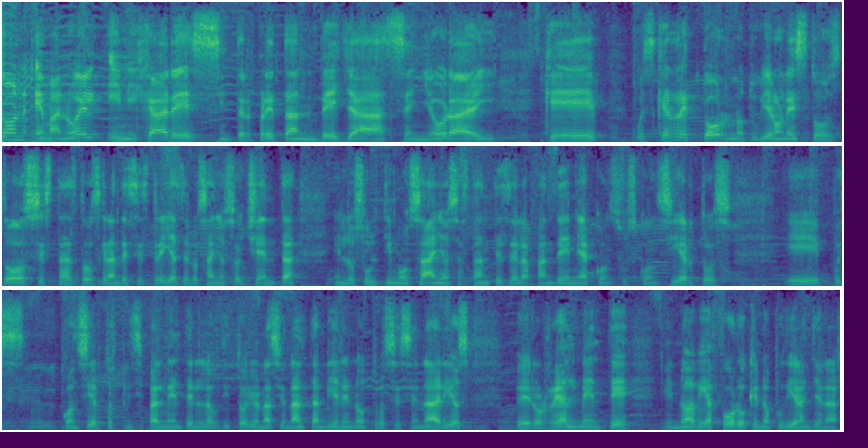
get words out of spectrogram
Son Emanuel y Mijares, interpretan Bella Señora y qué, pues qué retorno tuvieron estos dos, estas dos grandes estrellas de los años 80 en los últimos años, hasta antes de la pandemia, con sus conciertos, eh, pues conciertos principalmente en el Auditorio Nacional, también en otros escenarios, pero realmente eh, no había foro que no pudieran llenar.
